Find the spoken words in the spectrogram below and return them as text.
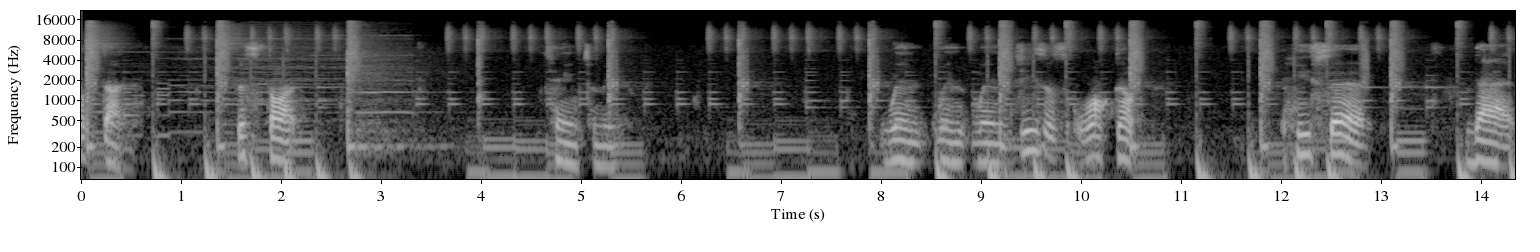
almost done. This thought came to me. When when when Jesus walked up he said that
